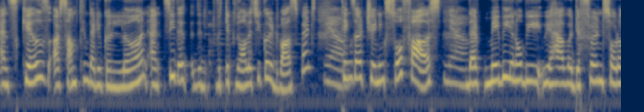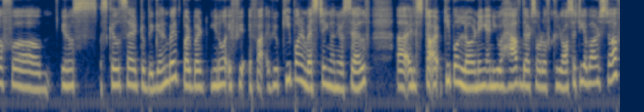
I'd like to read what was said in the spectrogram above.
and skills are something that you can learn and see the, the with technological advancements yeah things are changing so fast yeah that maybe you know we we have a different sort of uh, you know s- skill set to begin with but but you know if you if, I, if you keep on investing on yourself uh, and start keep on learning and you have that sort of curiosity about stuff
